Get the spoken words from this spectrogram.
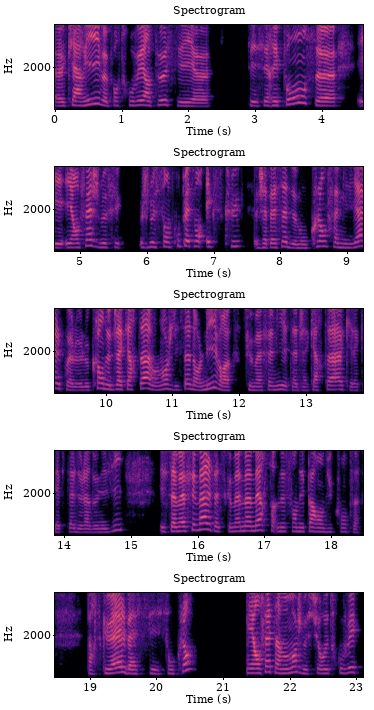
euh, qui arrive pour trouver un peu ses, ses, réponses. Et, et, en fait, je me fais je me sens complètement exclue. J'appelle ça de mon clan familial, quoi, le, le, clan de Jakarta. À un moment, je dis ça dans le livre, parce que ma famille est à Jakarta, qui est la capitale de l'Indonésie. Et ça m'a fait mal parce que même ma mère ne s'en est pas rendue compte. Parce que elle, bah, c'est son clan. Et en fait, à un moment, je me suis retrouvée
